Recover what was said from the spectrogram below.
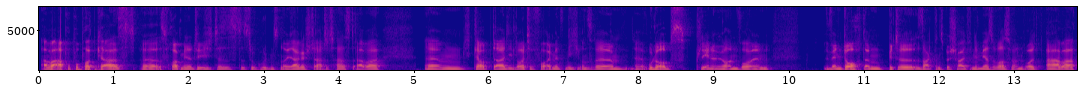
aber apropos Podcast, äh, es freut mich natürlich, dass, es, dass du gut ins neue Jahr gestartet hast, aber ähm, ich glaube, da die Leute vor allem jetzt nicht unsere äh, Urlaubspläne hören wollen, wenn doch, dann bitte sagt uns Bescheid, wenn ihr mehr sowas hören wollt. Aber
